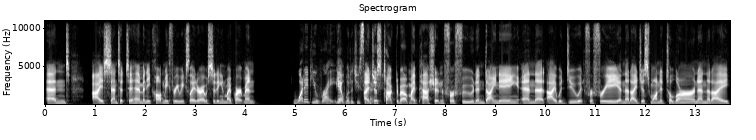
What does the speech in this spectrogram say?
And I sent it to him, and he called me three weeks later. I was sitting in my apartment What did you write? Yeah, what did you say? I just talked about my passion for food and dining and that I would do it for free and that I just wanted to learn and that I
